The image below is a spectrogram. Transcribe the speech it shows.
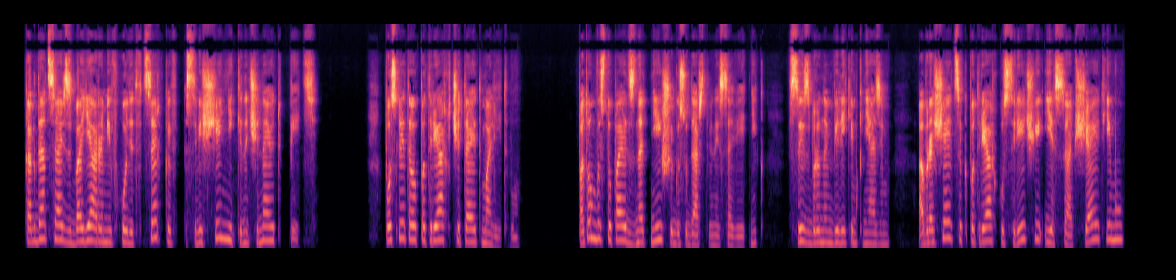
Когда царь с боярами входит в церковь, священники начинают петь. После этого патриарх читает молитву. Потом выступает знатнейший государственный советник с избранным великим князем, обращается к патриарху с речью и сообщает ему,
